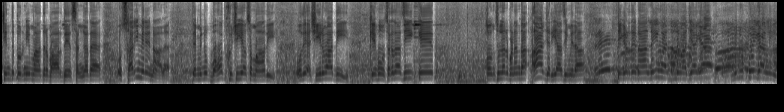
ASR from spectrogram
ਚਿੰਤਪੁਰਨੀ ਮਾਂ ਦਰਬਾਰ ਦੇ ਸੰਗਤ ਹੈ, ਉਹ ਸਾਰੀ ਮੇਰੇ ਨਾਲ ਹੈ ਤੇ ਮੈਨੂੰ ਬਹੁਤ ਖੁਸ਼ੀ ਹੈ ਉਸ ਮਾਂ ਦੀ, ਉਹਦੇ ਆਸ਼ੀਰਵਾਦ ਦੀ ਕਿ ਹੋ ਸਕਦਾ ਸੀ ਕਿ ਕੌਂਸਲਰ ਬਣਨ ਦਾ ਆ ਜਰੀਆ ਸੀ ਮੇਰਾ, ਟਿਕਟ ਦੇ ਨਾਲ ਨਹੀਂ ਵਾ- ਨਵਾਜਿਆ ਗਿਆ, ਮੈਨੂੰ ਕੋਈ ਗੱਲ ਨਹੀਂ,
